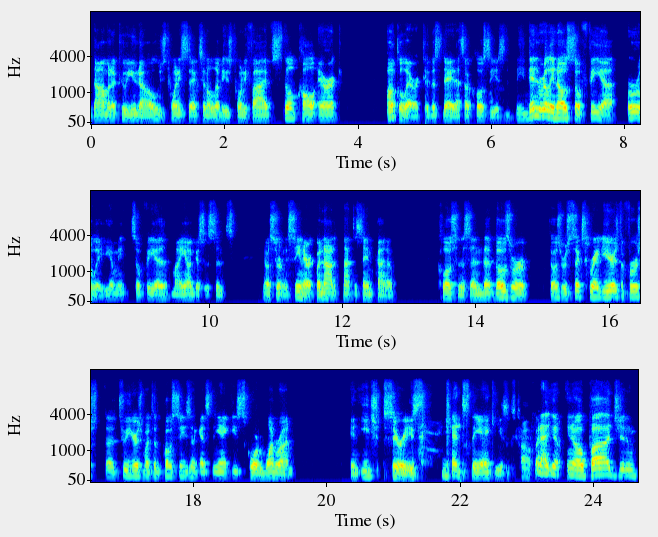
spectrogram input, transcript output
Dominic, who you know, who's 26, and Olivia, who's 25, still call Eric Uncle Eric to this day. That's how close he is. He didn't really know Sophia early. I mean, Sophia, my youngest, has since you know certainly seen Eric, but not not the same kind of closeness. And th- those were those were sixth grade years. The first uh, two years went to the postseason against the Yankees, scored one run in each series against the Yankees. But uh, you know, you know, Pudge and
